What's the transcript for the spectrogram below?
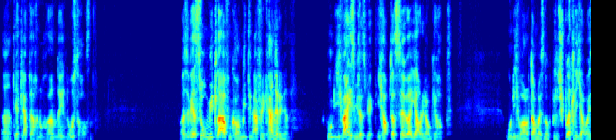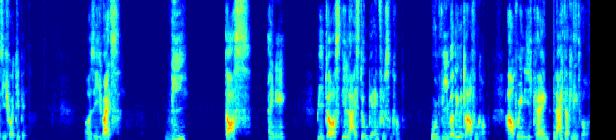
äh, der glaubt auch noch an den Osterhasen. Also wer so mitlaufen kann mit den Afrikanerinnen, und ich weiß, wie das wirkt, ich habe das selber jahrelang gehabt. Und ich war damals noch ein bisschen sportlicher, als ich heute bin. Also ich weiß, wie das eine, wie das die Leistung beeinflussen kann. Und wie man damit laufen kann. Auch wenn ich kein Leichtathlet war.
